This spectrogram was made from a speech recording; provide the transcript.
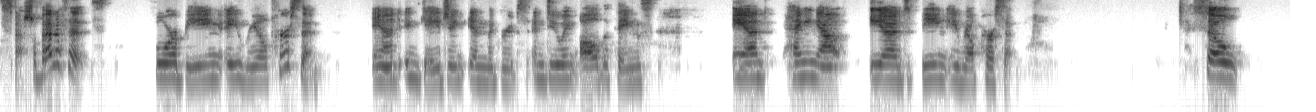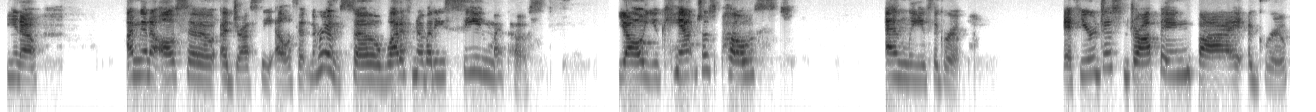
special benefits for being a real person and engaging in the groups and doing all the things and hanging out and being a real person. So, you know, I'm going to also address the elephant in the room. So, what if nobody's seeing my posts? Y'all, you can't just post and leave the group. If you're just dropping by a group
